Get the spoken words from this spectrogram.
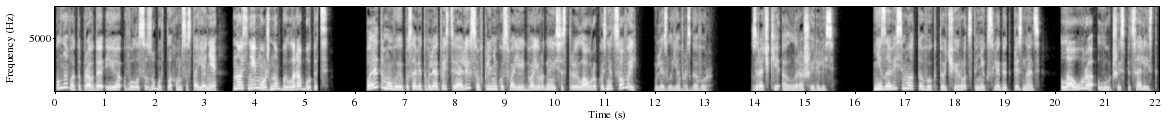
Полновато, правда, и волосы зубы в плохом состоянии, но с ней можно было работать. Поэтому вы посоветовали отвезти Алису в клинику своей двоюродной сестры Лауры Кузнецовой? Влезла я в разговор. Зрачки Аллы расширились. Независимо от того, кто чей родственник, следует признать, Лаура — лучший специалист.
